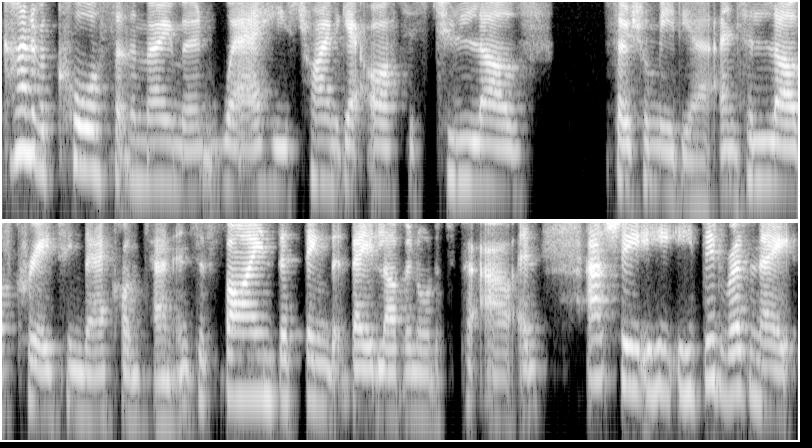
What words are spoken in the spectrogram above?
kind of a course at the moment where he's trying to get artists to love social media and to love creating their content and to find the thing that they love in order to put out. And actually he he did resonate.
